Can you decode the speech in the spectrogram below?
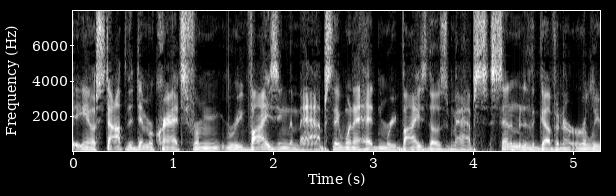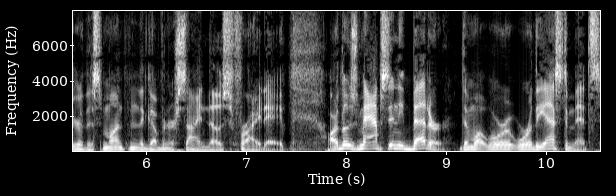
you know stop the Democrats from revising the maps. They went ahead and revised those maps, sent them to the governor earlier this month, and the governor signed those Friday. Are those maps any better than what were, were the estimates?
